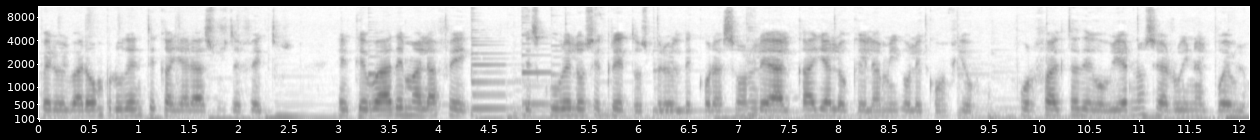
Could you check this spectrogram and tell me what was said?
pero el varón prudente callará sus defectos. El que va de mala fe descubre los secretos, pero el de corazón leal calla lo que el amigo le confió. Por falta de gobierno se arruina el pueblo.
